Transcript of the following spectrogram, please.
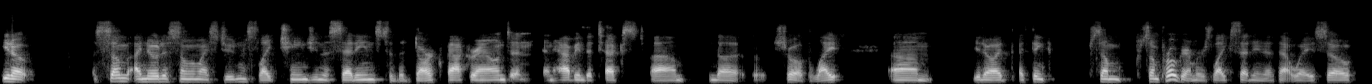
You know, some I noticed some of my students like changing the settings to the dark background and and having the text um, the show up light. Um, you know, I, I think some some programmers like setting it that way. So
